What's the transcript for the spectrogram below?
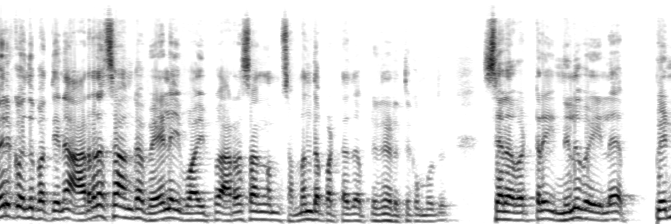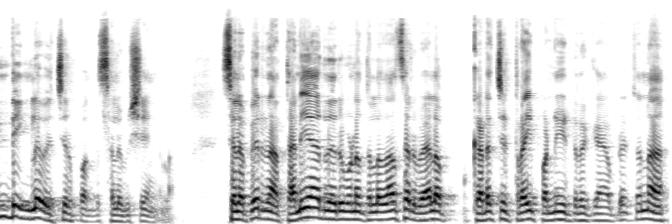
பேருக்கு வந்து பார்த்திங்கன்னா அரசாங்க வேலை வாய்ப்பு அரசாங்கம் சம்மந்தப்பட்டது அப்படின்னு எடுத்துக்கும் போது சிலவற்றை நிலுவையில் பெண்டிங்கில் வச்சுருப்பாங்க சில விஷயங்கள்லாம். சில பேர் நான் தனியார் நிறுவனத்தில் தான் சார் வேலை கிடச்சி ட்ரை பண்ணிகிட்டு இருக்கேன் அப்படின்னு சொன்னால்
